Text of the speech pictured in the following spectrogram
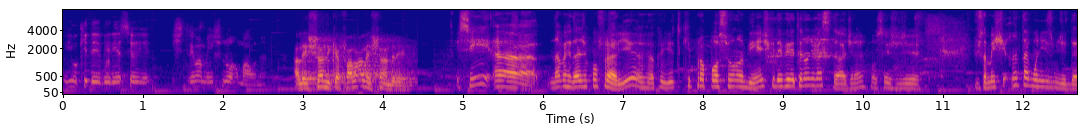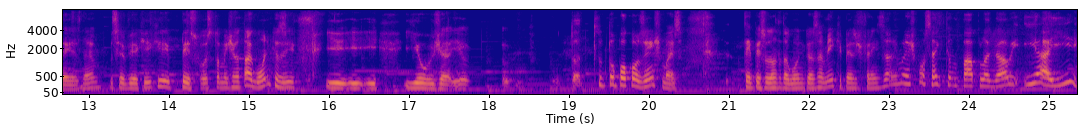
E o que deveria ser extremamente normal, né? Alexandre, quer falar, Alexandre? Sim, uh, na verdade a confraria, eu acredito que proporciona um ambiente que deveria ter na universidade, né? Ou seja, de justamente antagonismo de ideias, né? Você vê aqui que pessoas totalmente antagônicas e, e, e, e eu já. Eu, tô, tô um pouco ausente, mas tem pessoas antagônicas a mim que pensam diferentes a mim, mas a gente consegue ter um papo legal e, e, aí,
